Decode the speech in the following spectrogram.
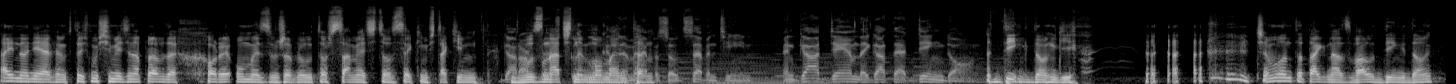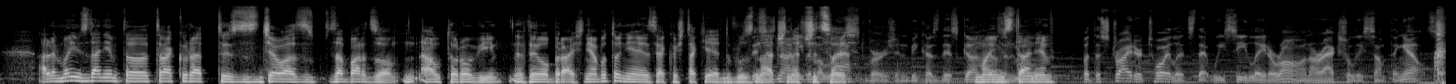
Ej, no nie wiem, ktoś musi mieć naprawdę chory umysł, żeby utożsamiać to z jakimś takim dwuznacznym momentem. episode 17, and goddamn, they got that ding dong. Ding-dongi. Czemu on to tak nazwał? Ding-dong? Ale moim zdaniem to, to akurat to jest, działa z, za bardzo autorowi wyobraźnia, bo to nie jest jakoś takie dwuznaczne czy coś. Moim zdaniem. move, but the Strider toilets that we see later on are actually something else.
